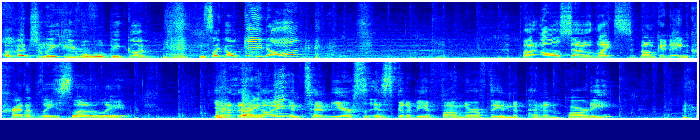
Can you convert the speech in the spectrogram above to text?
eventually, evil will be good. It's like, okay, dog. But also, like, spoken incredibly slowly. Yeah, that Right. guy in 10 years is gonna be a founder of the Independent Party.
